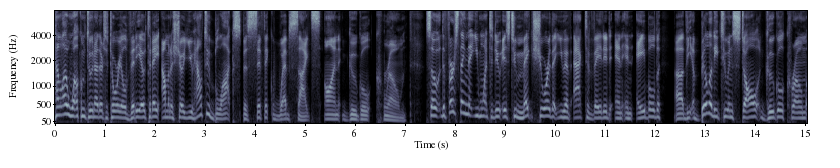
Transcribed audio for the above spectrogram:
Hello, welcome to another tutorial video. Today I'm going to show you how to block specific websites on Google Chrome. So the first thing that you want to do is to make sure that you have activated and enabled uh, the ability to install Google Chrome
